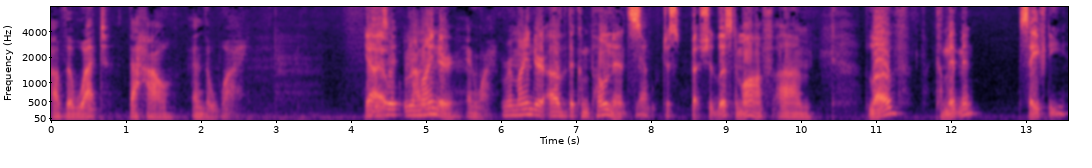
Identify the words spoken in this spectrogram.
of the what, the how, and the why. Yeah, What is it? Reminder. and why. reminder of the components. Yeah. Just but should list them off. Um, love, commitment, safety,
